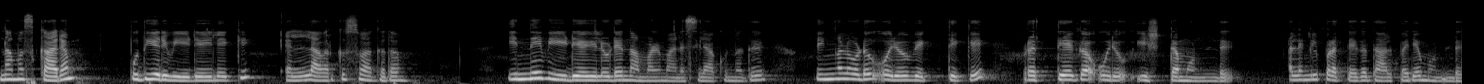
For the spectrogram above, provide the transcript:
നമസ്കാരം. പുതിയൊരു വീഡിയോയിലേക്ക് എല്ലാവർക്കും സ്വാഗതം. ഇന്ന് വീഡിയോയിലൂടെ നമ്മൾ മനസ്സിലാക്കുന്നത് നിങ്ങളോട് ഒരു വ്യക്തിക്ക് പ്രത്യേക ഒരു ഇഷ്ടമുണ്ട് അല്ലെങ്കിൽ പ്രത്യേക താല്പര്യമുണ്ട്.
